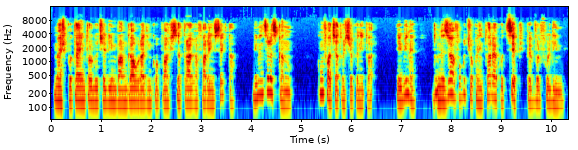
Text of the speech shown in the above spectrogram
mi-aș putea introduce limba în gaura din copac și să trag afară insecta? Bineînțeles că nu. Cum face atunci ciocănitoare? Ei bine, Dumnezeu a făcut ciocănitoarea cu țepi pe vârful limbii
